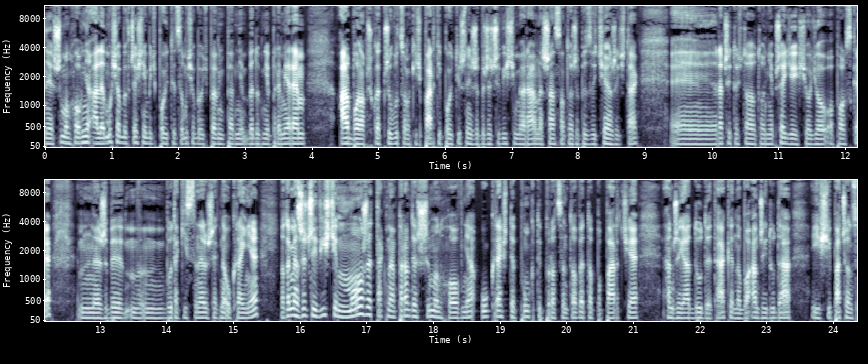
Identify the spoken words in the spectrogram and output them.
e, Szymon Hołownia, ale musiałby wcześniej być politycy, musiałby być pewnie, pewnie według mnie premierem albo na przykład przywódcą jakiejś partii politycznej, żeby rzeczywiście miał realne szanse na to, żeby zwyciężyć, tak? E, raczej to, to, to nie przejdzie, jeśli chodzi o, o Polskę, żeby był taki scenariusz jak na Ukrainie. Natomiast rzeczywiście może tak naprawdę Szymon Hołownia ukraść te punkty procentowe, to poparcie Andrzeja Dudy, tak? No bo Andrzej Duda, jeśli patrząc,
